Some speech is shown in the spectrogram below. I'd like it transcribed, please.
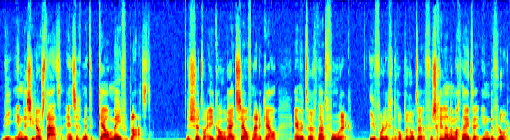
die in de silo staat en zich met de keil mee verplaatst. De Shuttle Eco rijdt zelf naar de keil en weer terug naar het voerrek. Hiervoor liggen er op de route verschillende magneten in de vloer.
